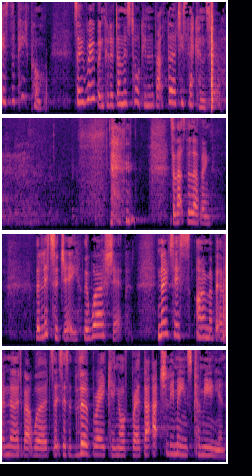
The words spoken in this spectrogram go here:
is the people. So Reuben could have done this talk in about 30 seconds, Phil. so that's the loving. The liturgy, the worship. Notice I'm a bit of a nerd about words. It says the breaking of bread. That actually means communion.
